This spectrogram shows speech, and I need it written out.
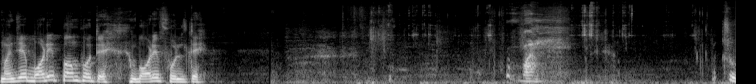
म्हणजे बॉडी पंप होते बॉडी फुलते. One two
